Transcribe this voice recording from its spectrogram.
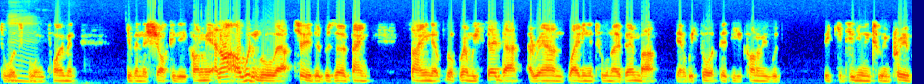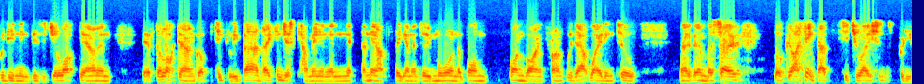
towards mm. full employment, given the shock to the economy. And I, I, wouldn't rule out too the Reserve Bank saying that look, when we said that around waiting until November, you know, we thought that the economy would be continuing to improve. We didn't envisage a lockdown, and if the lockdown got particularly bad, they can just come in and announce they're going to do more on the bond bond buying front without waiting till November. So, look, I think that situation is pretty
